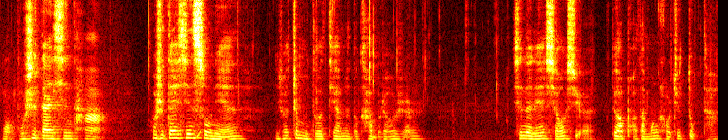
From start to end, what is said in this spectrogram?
我不是担心他，我是担心素年。你说这么多天了都看不着人，现在连小雪都要跑到门口去堵他。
